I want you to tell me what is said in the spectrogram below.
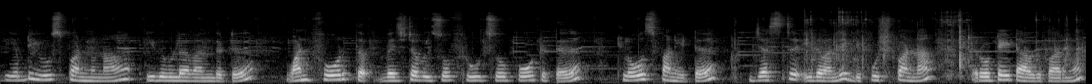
இது எப்படி யூஸ் பண்ணுன்னா இதுவில் வந்துட்டு ஒன் ஃபோர்த் வெஜிடபிள்ஸோ ஃப்ரூட்ஸோ போட்டுட்டு க்ளோஸ் பண்ணிவிட்டு ஜஸ்ட்டு இதை வந்து இப்படி புஷ் பண்ணால் ரொட்டேட் ஆகுது பாருங்கள்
